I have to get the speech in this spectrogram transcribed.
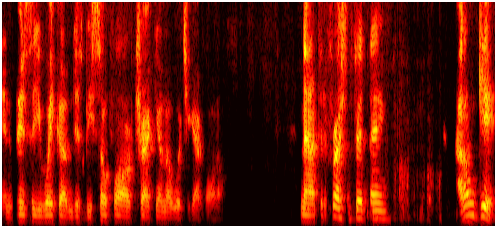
And eventually you wake up and just be so far off track you don't know what you got going on. Now to the fresh and fit thing, I don't get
